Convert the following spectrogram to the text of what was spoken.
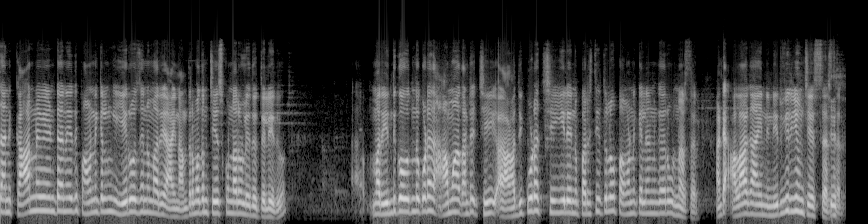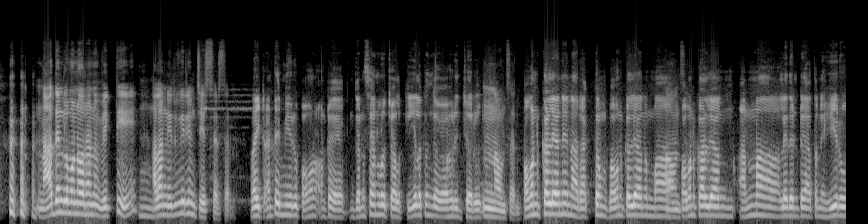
దానికి కారణం ఏంటనేది పవన్ కళ్యాణ్ ఏ రోజైనా మరి ఆయన అంతర్మతం చేసుకున్నారో లేదో తెలియదు మరి ఎందుకు అవుతుందో కూడా ఆమా అంటే చే- అది కూడా చేయలేని పరిస్థితిలో పవన్ కళ్యాణ్ గారు ఉన్నారు సార్. అంటే అలాగా ఆయన నిర్వీర్యం చేస్తారు సార్. నాదెండ్ల మనోహర్ అనే వ్యక్తి అలా నిర్వీర్యం చేస్తారు సార్. రైట్ అంటే మీరు పవన్ అంటే జనసేనలో చాలా కీలకంగా వ్యవహరించారు. ఉమ్, అవును సార్. పవన్ కళ్యాణే నా రక్తం. పవన్ కళ్యాణ్ మా. పవన్ కళ్యాణ్ అన్న లేదంటే అతని హీరో.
